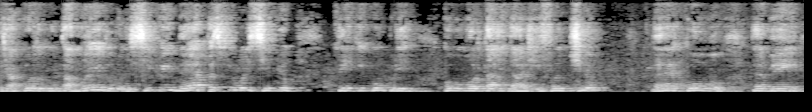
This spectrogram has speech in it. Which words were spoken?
de acordo com o tamanho do município e metas que o município tem que cumprir, como mortalidade infantil, né, como também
